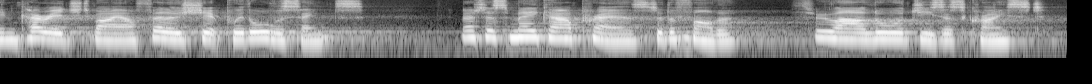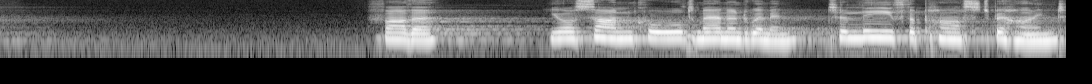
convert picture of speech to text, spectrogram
Encouraged by our fellowship with all the saints, let us make our prayers to the Father through our Lord Jesus Christ. Father, your Son called men and women to leave the past behind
